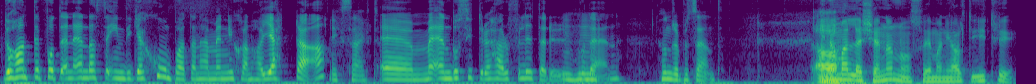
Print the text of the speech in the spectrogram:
Du har inte fått en endaste indikation på att den här människan har hjärta. Exakt. Eh, men ändå sitter du här och förlitar dig -hmm. på den. 100% Ja. Innan man lär känna någon så är man ju alltid ytlig.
